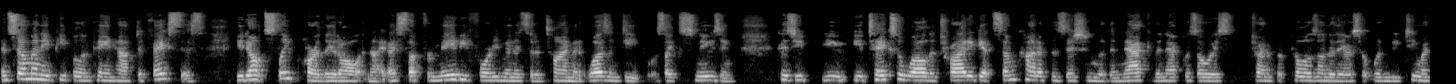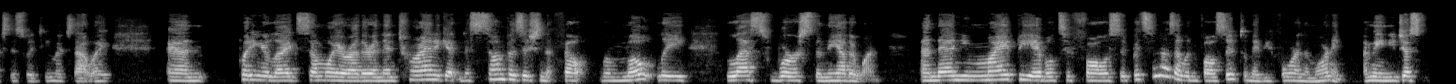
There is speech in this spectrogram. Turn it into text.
and so many people in pain have to face this. You don't sleep hardly at all at night. I slept for maybe 40 minutes at a time, and it wasn't deep. It was like snoozing because you, you, it takes a while to try to get some kind of position with the neck. The neck was always trying to put pillows under there so it wouldn't be too much this way, too much that way. And putting your legs some way or other, and then trying to get into some position that felt remotely less worse than the other one and then you might be able to fall asleep. But sometimes I wouldn't fall asleep till maybe four in the morning. I mean, you just.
